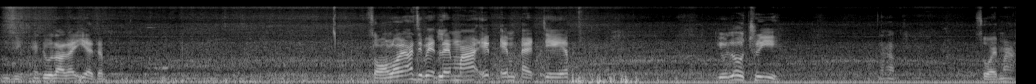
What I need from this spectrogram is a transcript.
จริงๆให้ดูรายละเอียดจะ251แรงม้า FM8J ยูโร3นะครับ สวยมาก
